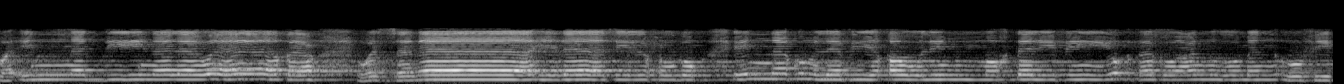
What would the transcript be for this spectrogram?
وإن الدين لواقع والسماء ذات الحبق إنكم لفي قول مختلف يؤفك عنه من أفك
